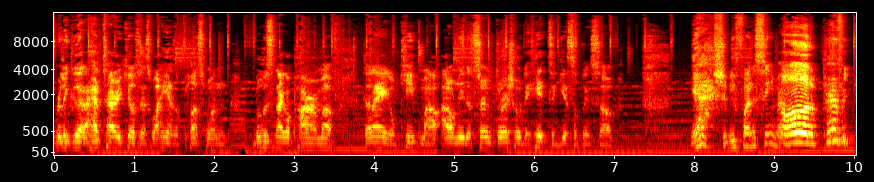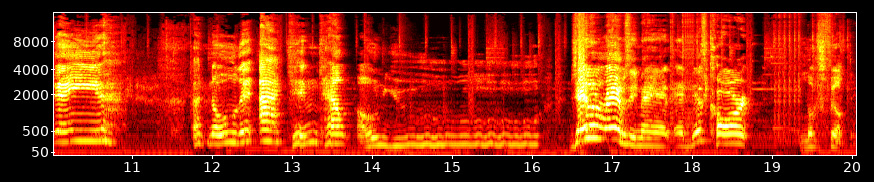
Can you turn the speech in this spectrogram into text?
Really good. I have Tyreek Hill, so that's why he has a plus one boost, and I go power him up then I ain't gonna keep him out. I don't need a certain threshold to hit to get something. So, yeah, should be fun to see, man. On a perfect day, I know that I can count on you. Jalen Ramsey, man, and this card looks filthy.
